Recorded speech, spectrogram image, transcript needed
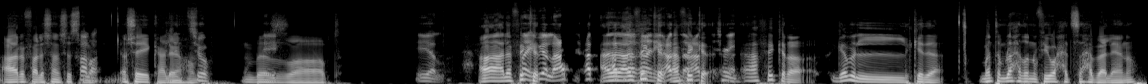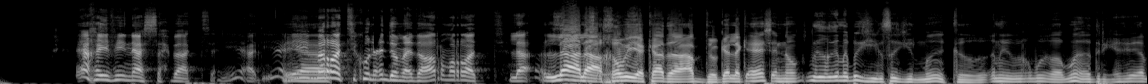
عارف علشان شو اسمه. أشيك عليهم. تشوف بالضبط. يلا. آه على طيب فكره يلا عطنا عطنا على فكره على فكره على فكرة قبل كذا ما أنت ملاحظ إنه في واحد سحب علينا؟ يا أخي في ناس سحبات يعني عادي يعني يا- مرات يكون عندهم اعذار مرات لا. لا لا خويك هذا عبده قال لك إيش؟ إنه أنا بجي اسجل معك أنا ما أدري.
